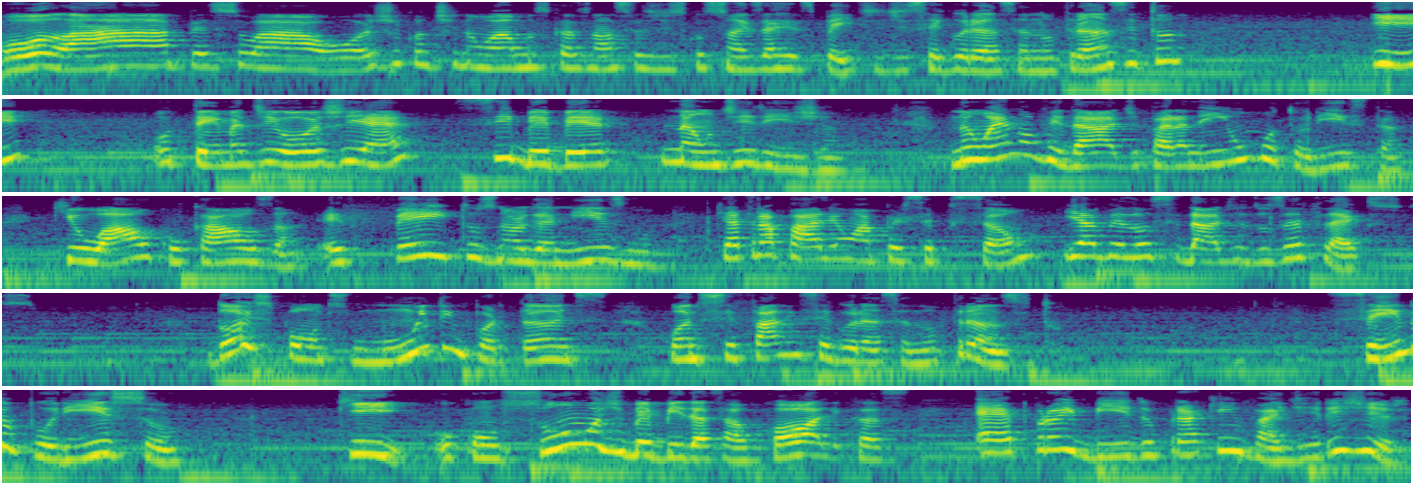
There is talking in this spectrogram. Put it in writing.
Olá, pessoal! Hoje continuamos com as nossas discussões a respeito de segurança no trânsito e o tema de hoje é: se beber, não dirija. Não é novidade para nenhum motorista que o álcool causa efeitos no organismo que atrapalham a percepção e a velocidade dos reflexos. Dois pontos muito importantes quando se fala em segurança no trânsito. Sendo por isso que o consumo de bebidas alcoólicas é proibido para quem vai dirigir.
